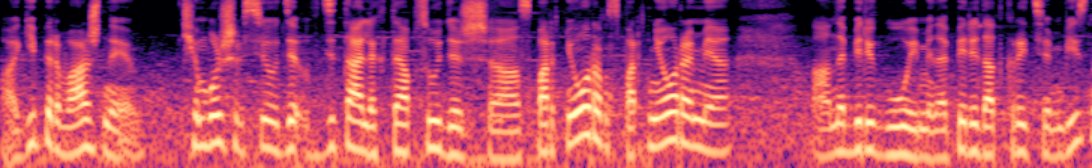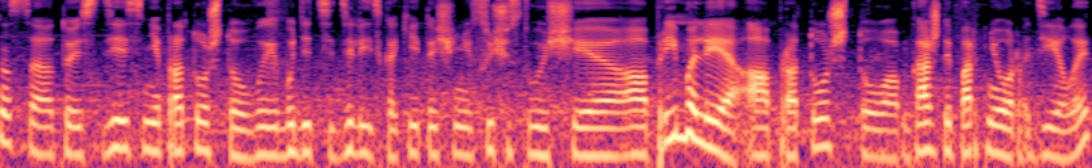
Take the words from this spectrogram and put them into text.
а, гиперважные. Чем больше всего в деталях ты обсудишь а, с партнером, с партнерами, на берегу именно перед открытием бизнеса. То есть здесь не про то, что вы будете делить какие-то еще не существующие а, прибыли, а про то, что каждый партнер делает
